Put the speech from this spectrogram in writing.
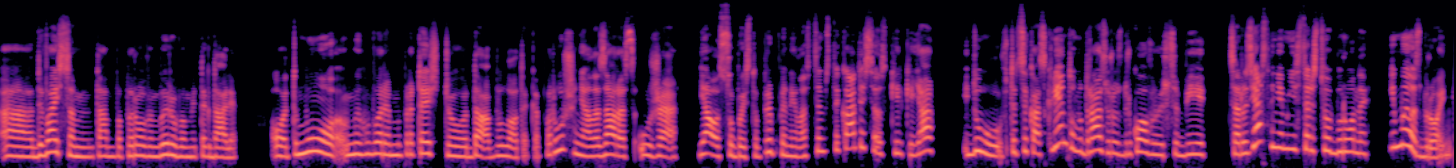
е, девайсом, там паперовим виробом і так далі. О, тому ми говоримо про те, що да, було таке порушення, але зараз уже я особисто припинила з цим стикатися, оскільки я йду в ТЦК з клієнтом, одразу роздруковую собі це роз'яснення Міністерства оборони, і ми озброєні.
